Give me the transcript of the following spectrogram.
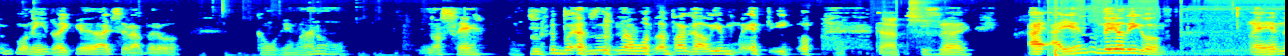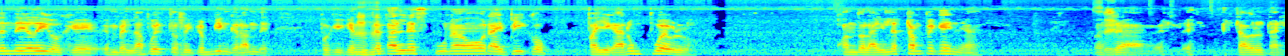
es bonito, hay que dársela, pero como que, mano, no sé, tú te puedes hacer una boda para acá bien metido, sabes. Ahí, es donde yo digo, ahí es donde yo digo que en verdad Puerto Rico es bien grande, porque que tú te tardes una hora y pico para llegar a un pueblo, cuando la isla es tan pequeña, o Sí. sea, es- es- está brutal,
